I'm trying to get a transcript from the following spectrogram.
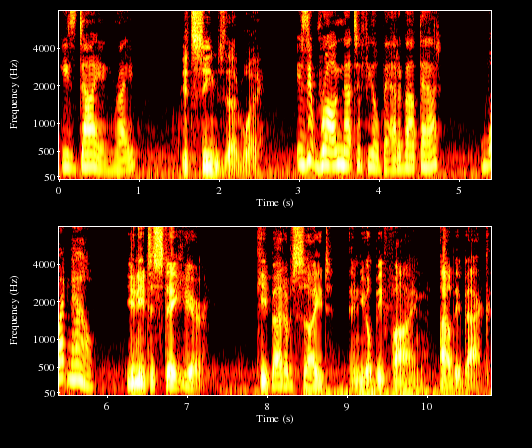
He's dying, right? It seems that way. Is it wrong not to feel bad about that? What now? You need to stay here. Keep out of sight, and you'll be fine. I'll be back.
